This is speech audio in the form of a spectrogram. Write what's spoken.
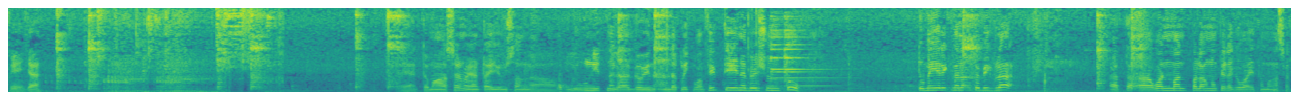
Okay, dyan. Ayan, ito mga sir, mayroon tayo yung isang ah, unit na gagawin ng Underclick 150 na version 2. Tumirik na lang to bigla. At ah, one month pa lang nung pinagawa ito mga sir.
